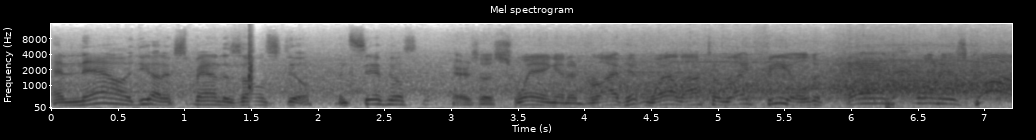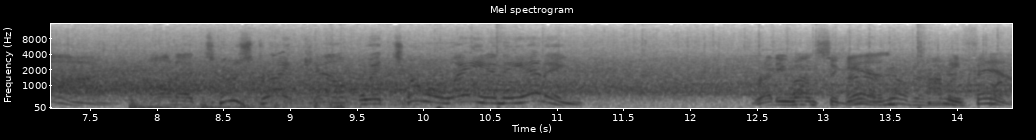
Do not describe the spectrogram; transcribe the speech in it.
and now you got to expand the zone still and see if he'll. There's a swing and a drive hit well out to right field, and that one is gone on a two-strike count with two away in the inning. Ready once again, Tommy Pham.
